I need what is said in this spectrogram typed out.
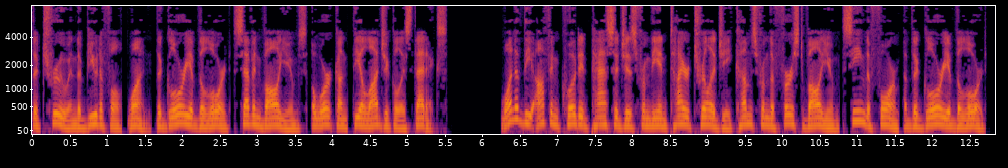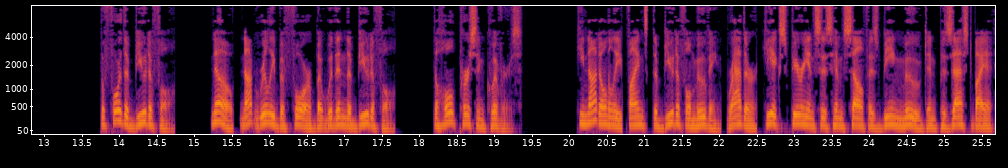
the true and the beautiful, 1 the glory of the Lord 7 volumes a work on theological aesthetics. One of the often quoted passages from the entire trilogy comes from the first volume Seeing the Form of the Glory of the Lord. Before the beautiful no, not really before but within the beautiful the whole person quivers. He not only finds the beautiful moving, rather, he experiences himself as being moved and possessed by it.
